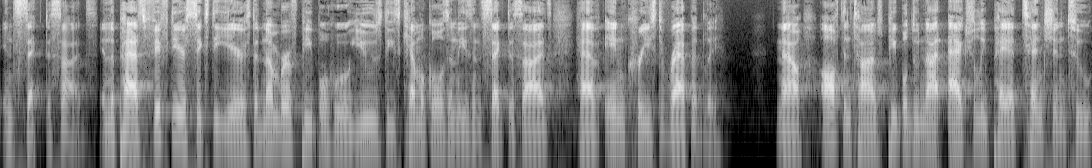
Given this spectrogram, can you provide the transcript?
insecticides. In the past 50 or 60 years, the number of people who use these chemicals and these insecticides have increased rapidly. Now, oftentimes people do not actually pay attention to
